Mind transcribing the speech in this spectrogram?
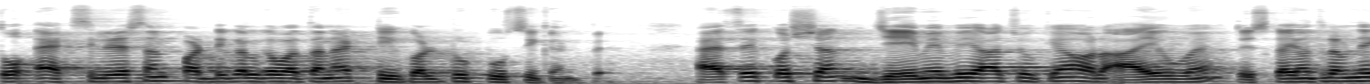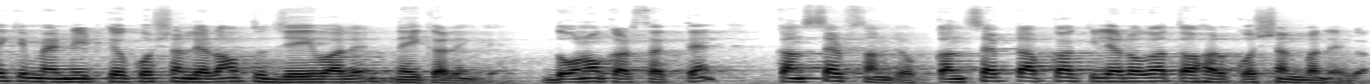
तो एक्सीलरेशन पार्टिकल का बताना है टीकल टू टू सेकेंड पे. ऐसे क्वेश्चन जे में भी आ चुके हैं और आए हुए हैं। तो इसका ये मतलब नहीं कि मैं नीट के क्वेश्चन ले रहा हूँ तो जे वाले नहीं करेंगे। दोनों कर सकते हैं। कंसेप्ट समझो। कंसेप्ट आपका क्लियर होगा तो हर क्वेश्चन बनेगा।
